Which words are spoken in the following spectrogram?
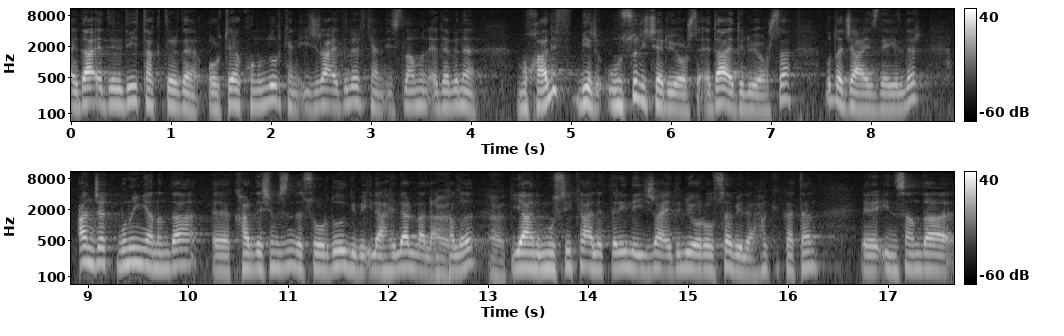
eda edildiği takdirde ortaya konulurken, icra edilirken İslam'ın edebine muhalif bir unsur içeriyorsa, eda ediliyorsa bu da caiz değildir. Ancak bunun yanında e, kardeşimizin de sorduğu gibi ilahilerle alakalı evet. yani musiki aletleriyle icra ediliyor olsa bile hakikaten e, insanda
